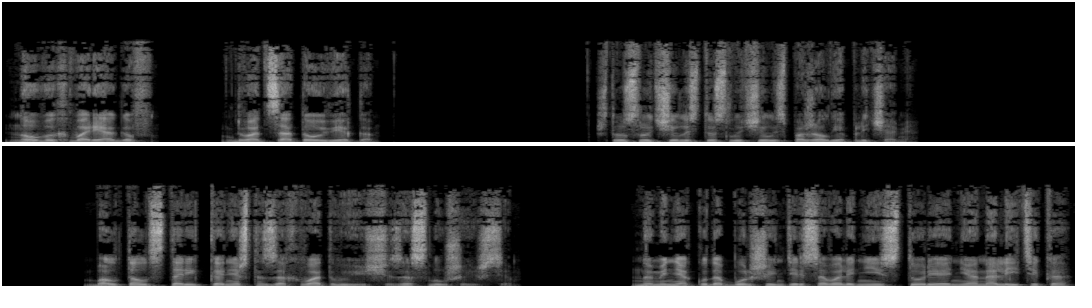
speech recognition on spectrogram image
Новых варягов двадцатого века. Что случилось, то случилось, пожал я плечами. Болтал старик, конечно, захватывающе, заслушаешься. Но меня куда больше интересовали не история, не аналитика,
